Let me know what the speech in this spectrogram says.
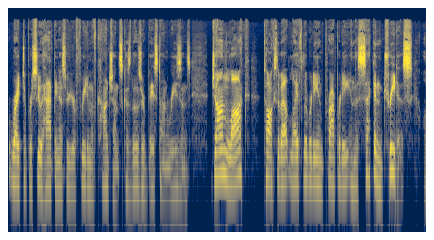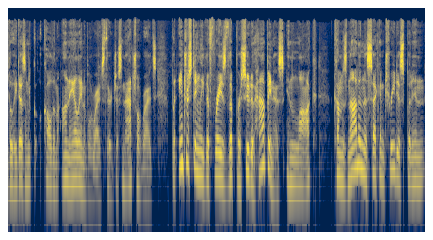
right to pursue happiness or your freedom of conscience because those are based on reasons. John Locke talks about life, liberty, and property in the second treatise, although he doesn't call them unalienable rights, they're just natural rights. But interestingly, the phrase the pursuit of happiness in Locke comes not in the second treatise, but in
